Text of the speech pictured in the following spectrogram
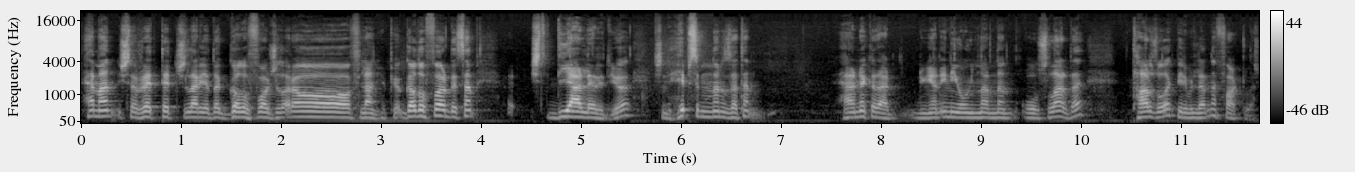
hemen işte Red Dead'ciler ya da God of War'cılar o falan yapıyor. God of War desem işte diğerleri diyor. Şimdi hepsi bunların zaten her ne kadar dünyanın en iyi oyunlarından olsalar da tarz olarak birbirlerinden farklılar.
